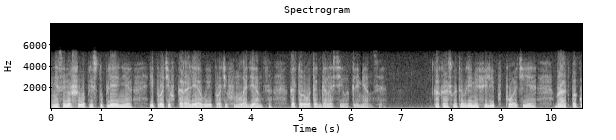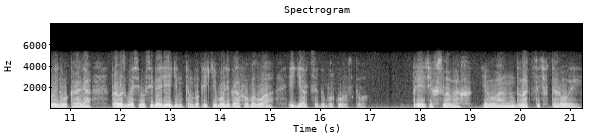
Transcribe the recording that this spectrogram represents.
не совершила преступления и против королевы, и против младенца, которого тогда носила Клеменция. Как раз в это время Филипп Пуатье, брат покойного короля, провозгласил себя регентом, вопреки воле графа Валуа и герцога Бургундского. При этих словах Иоанн двадцать второй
